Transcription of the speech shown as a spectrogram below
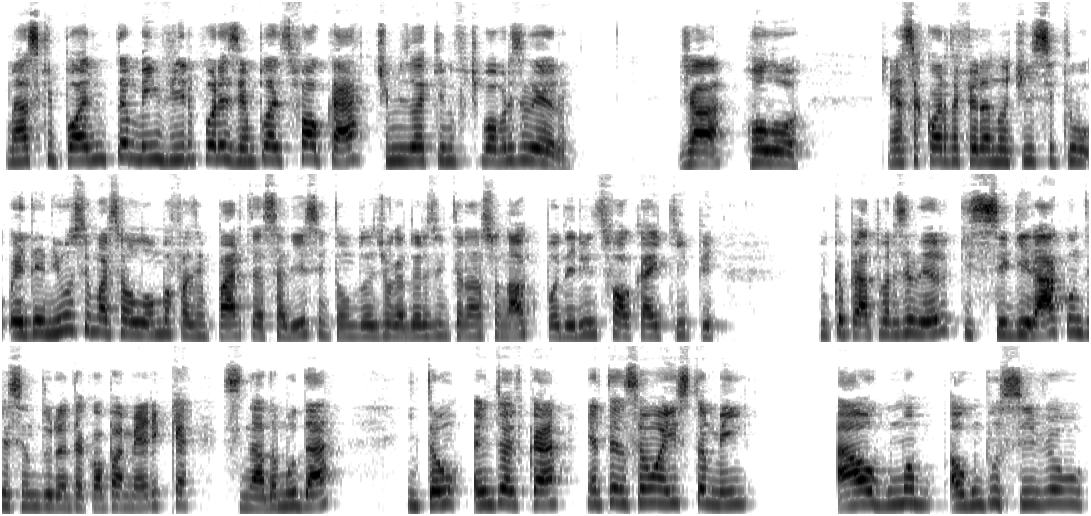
mas que podem também vir, por exemplo, a desfalcar times aqui no futebol brasileiro. Já rolou nessa quarta-feira a notícia que o Edenilson e o Marcelo Lomba fazem parte dessa lista, então dois jogadores do Internacional que poderiam desfalcar a equipe no Campeonato Brasileiro, que seguirá acontecendo durante a Copa América se nada mudar. Então a gente vai ficar em atenção a isso também, a alguma, algum possível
